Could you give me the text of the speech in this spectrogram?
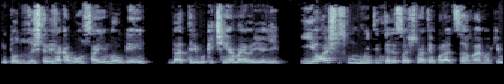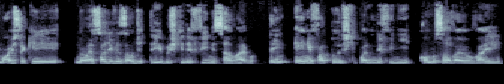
Em todos os três acabou saindo alguém da tribo que tinha a maioria ali. E eu acho isso muito interessante na temporada de Survivor, que mostra que não é só a divisão de tribos que define Survivor. Tem N fatores que podem definir como Survivor vai,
